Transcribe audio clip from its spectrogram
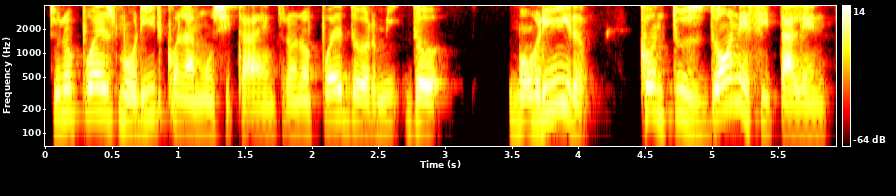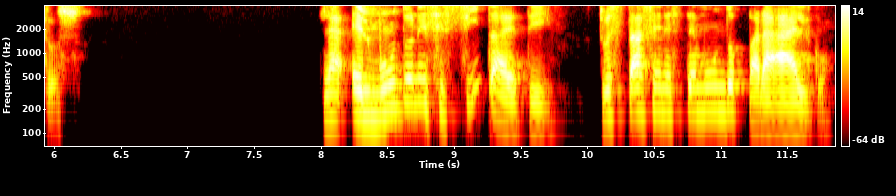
Tú no puedes morir con la música adentro, no puedes dormir, morir con tus dones y talentos. el mundo necesita de ti. Tú estás en este mundo para algo.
